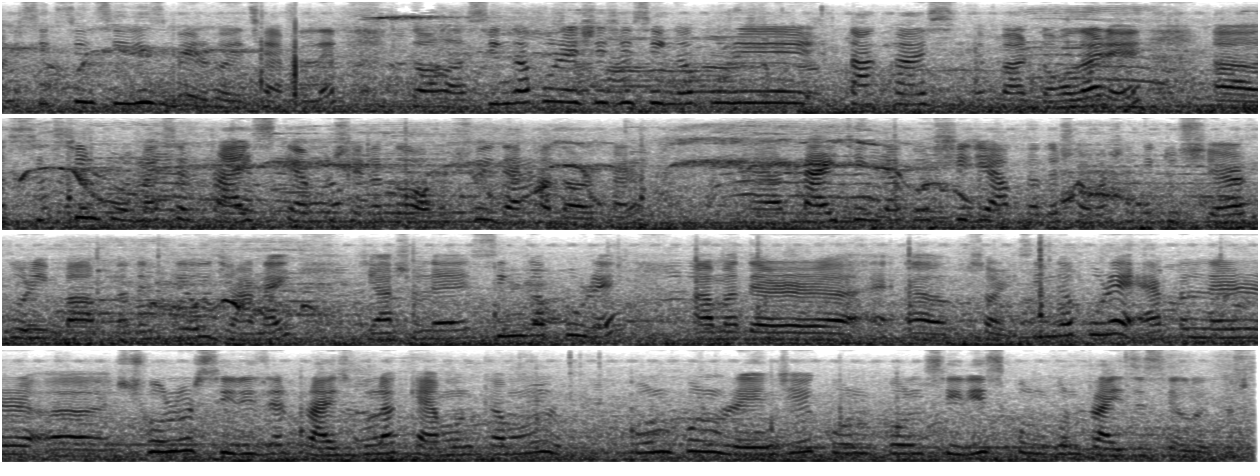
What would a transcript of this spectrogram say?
মানে সিক্সটিন সিরিজ বের হয়েছে অ্যাপেলের তো সিঙ্গাপুরে এসেছি সিঙ্গাপুরে টাকায় বা ডলারে সিক্সটিন প্রো ম্যাক্সের প্রাইস কেমন সেটা তো অবশ্যই দেখা দরকার। তাই চিন্তা করছি যে আপনাদের সবার সাথে একটু শেয়ার করি বা আপনাদেরকেও জানাই যে আসলে সিঙ্গাপুরে আমাদের সরি সিঙ্গাপুরে অ্যাপেলের ষোলোর সিরিজের প্রাইসগুলো কেমন কেমন কোন কোন রেঞ্জে কোন কোন সিরিজ কোন কোন প্রাইসে সেল হইতেছে?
